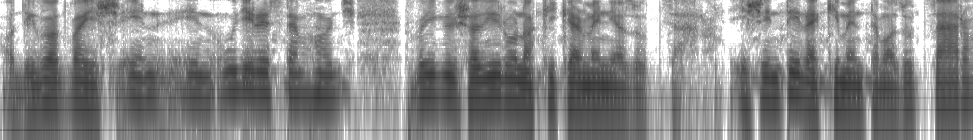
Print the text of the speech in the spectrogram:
a divatban, és én, én úgy éreztem, hogy végül is az írónak ki kell menni az utcára. És én tényleg kimentem az utcára,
